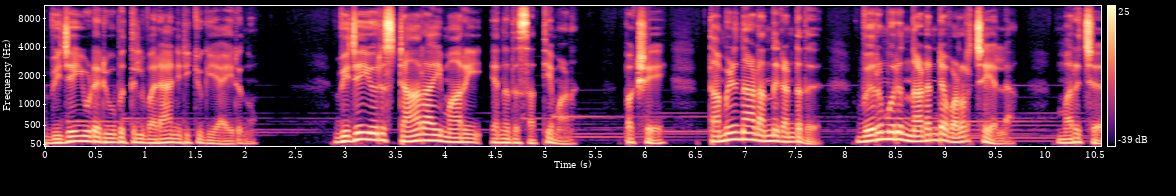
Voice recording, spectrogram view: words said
വിജയുടെ രൂപത്തിൽ വരാനിരിക്കുകയായിരുന്നു. വിജയ് ഒരു സ്റ്റാറായി മാറി എന്നത് സത്യമാണ്. പക്ഷേ തമിഴ്നാട് അന്ന് കണ്ടത് വെറുമൊരു നടന്റെ വളർച്ചയല്ല. മറിച്ച്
